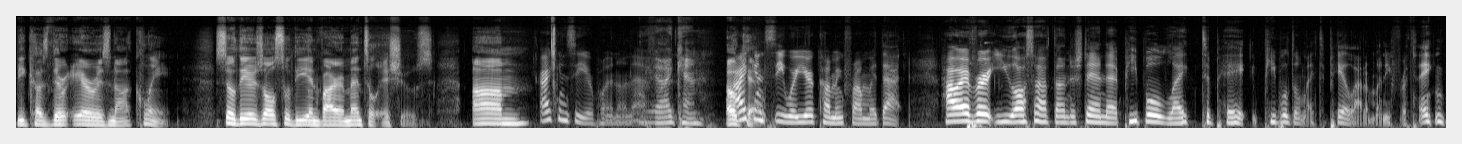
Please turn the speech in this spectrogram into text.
because their air is not clean? So there's also the environmental issues. Um, I can see your point on that. Yeah, I can. okay. I can see where you're coming from with that. However, you also have to understand that people like to pay. People don't like to pay a lot of money for things.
